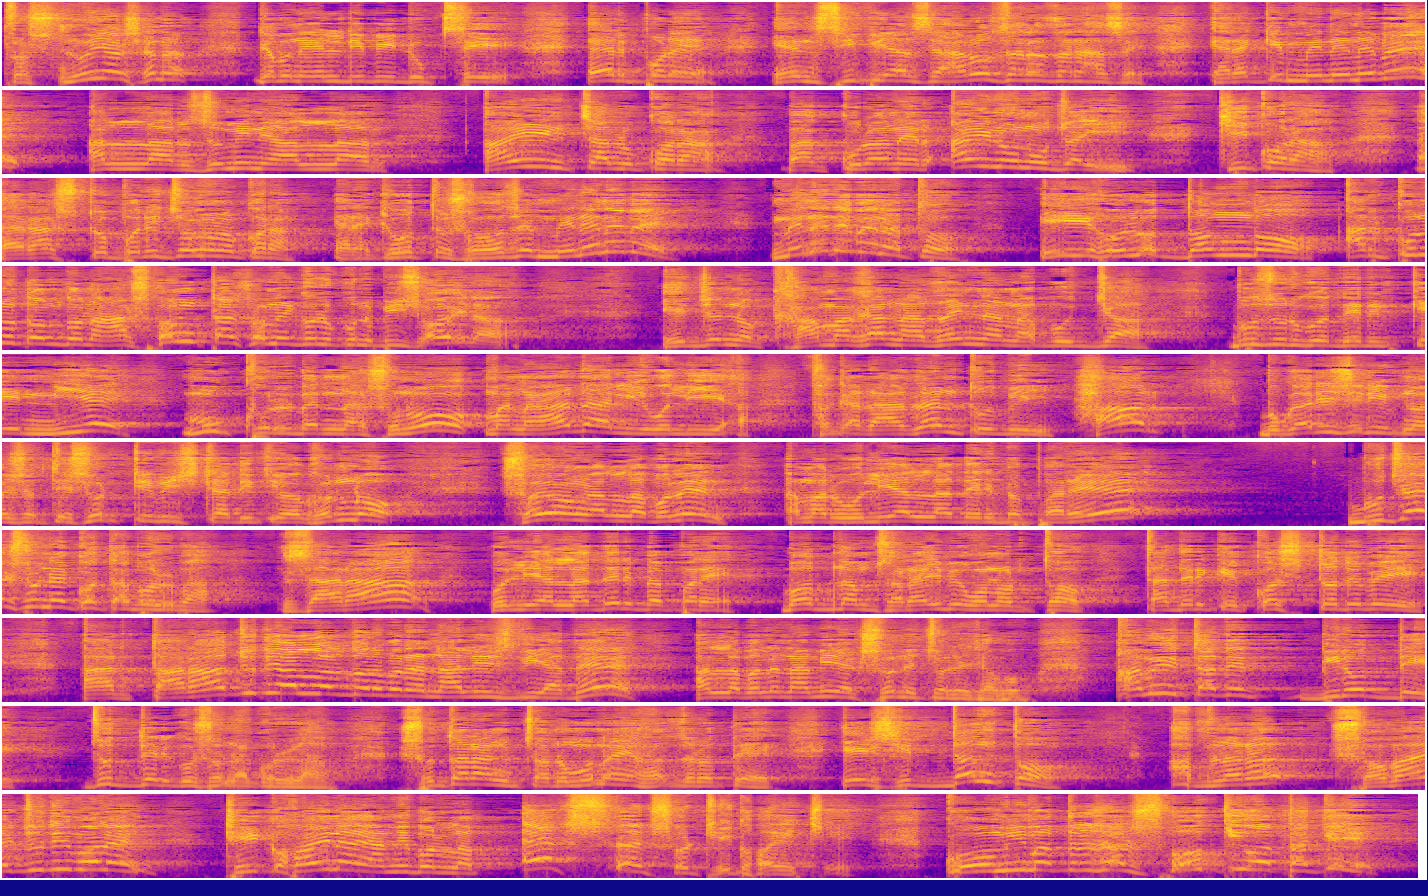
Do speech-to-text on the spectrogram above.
প্রশ্নই আসে না। যেমন এলডিবি ঢুকছে, এরপরে এনসিপি আছে, আরও যারা যারা আছে, এরা কি মেনে নেবে? আল্লাহর জমিনে আল্লাহর আইন চালু করা বা কোরআনের আইন অনুযায়ী কি করা? রাষ্ট্র পরিচালনা করা। এরা কি তো সহজে মেনে নেবে? মেনে নেবে না তো। এই হলো দ্বন্দ্ব। আর কোনো দ্বন্দ্ব না। আসন টাসন এগুলো কোনো বিষয় না। এর জন্য খামাখা না যাই না না বুঝা। বুজুর্গদেরকে নিয়ে মুখ খুলবেন না, শোনো। মানে আদা ওলিয়া। ফাঁকা তুবিল হার। বুগারি শরীফ নয়শো তেষট্টি বিশটা দ্বিতীয় খণ্ড। স্বয়ং আল্লাহ বলেন, আমার ওলি আল্লাহদের ব্যাপারে বুঝে শুনে কথা বলবা। যারা অলি আল্লাহদের ব্যাপারে বদনাম ছড়াইবে অনর্থক, তাদেরকে কষ্ট দেবে। আর তারা যদি আল্লাহর দরবারে নালিশ দিয়া দেয়, আল্লাহ বলেন, আমি একশনে চলে যাব। আমি তাদের বিরুদ্ধে যুদ্ধের ঘোষণা করলাম। সুতরাং চরমনায় হজরতের এই সিদ্ধান্ত আপনারা সবাই যদি বলেন, ঠিক হয় নাই, আমি বললাম, একশো একশো ঠিক হয়েছে। কমি মাদ্রাসার শোকিও থাকে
